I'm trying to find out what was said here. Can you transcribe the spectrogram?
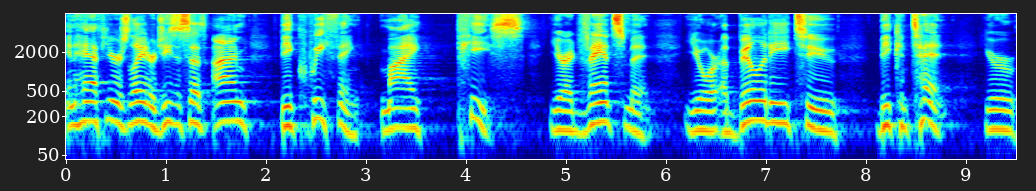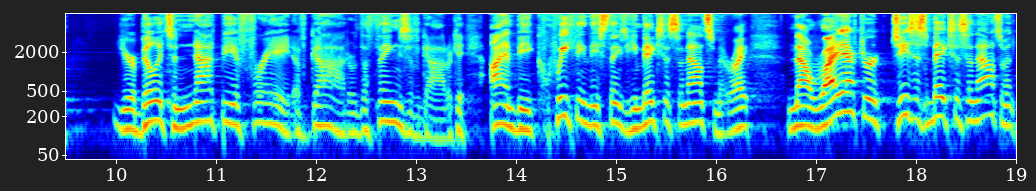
and a half years later, Jesus says, I'm bequeathing my peace, your advancement, your ability to be content your, your ability to not be afraid of God or the things of God. Okay, I am bequeathing these things. He makes this announcement, right? Now, right after Jesus makes this announcement,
